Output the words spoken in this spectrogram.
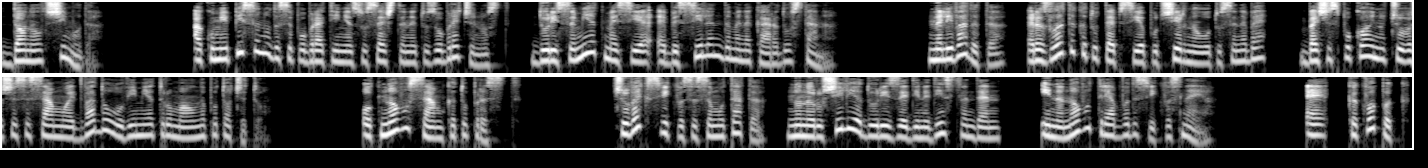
Доналд Шимуда. Ако ми е писано да се побратиня с усещането за обреченост, дори самият Месия е безсилен да ме накара да остана. На ливадата, разлата като тепсия под ширналото се небе, беше спокойно, чуваше се само едва доловимият ромол на поточето. Отново сам като пръст. Човек свиква със самотата, но наруши ли я дори за един единствен ден, и наново трябва да свиква с нея. Е, какво пък,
